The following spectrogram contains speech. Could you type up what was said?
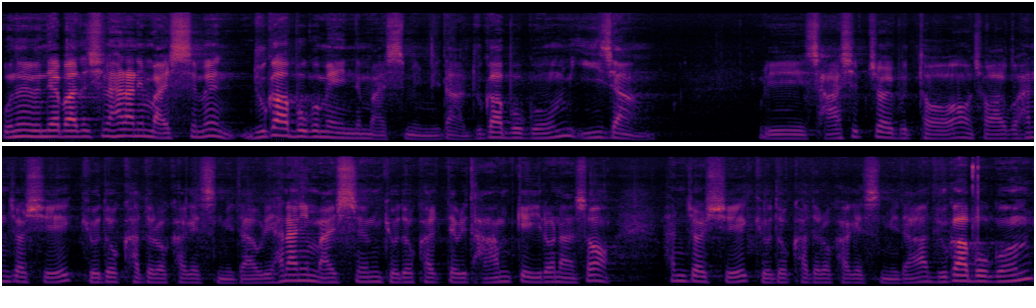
오늘 은혜 받으실 하나님 말씀은 누가복음에 있는 말씀입니다. 누가복음 2장 우리 40절부터 저하고 한 절씩 교독하도록 하겠습니다. 우리 하나님 말씀 교독할 때 우리 다 함께 일어나서 한 절씩 교독하도록 하겠습니다. 누가복음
